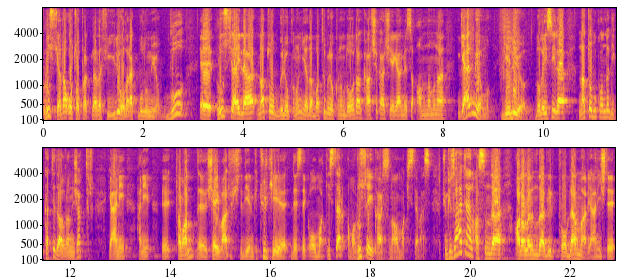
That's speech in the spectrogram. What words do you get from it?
Rusya da o topraklarda fiili olarak bulunuyor. Bu e, Rusya ile NATO blokunun ya da Batı blokunun doğrudan karşı karşıya gelmesi anlamına gelmiyor mu? Geliyor. Dolayısıyla NATO bu konuda dikkatli davranacaktır. Yani hani e, tamam e, şey var işte diyelim ki Türkiye'ye destek olmak ister ama Rusya'yı karşısına almak istemez. Çünkü zaten aslında aralarında bir problem var. Yani işte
